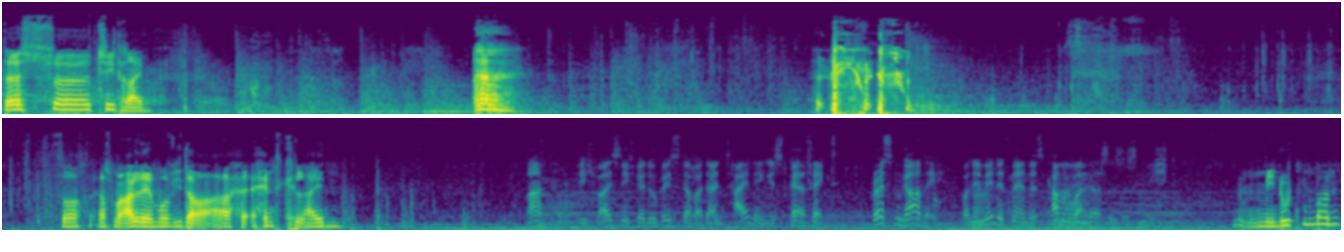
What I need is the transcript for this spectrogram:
Das äh, zieht rein. So, erstmal alle immer wieder äh, entkleiden. Mann, ich weiß nicht, wer du bist, aber dein Timing ist perfekt. Preston Garvey von den Minutemen des Commonwealth. das ist es nicht. Minutenmann.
